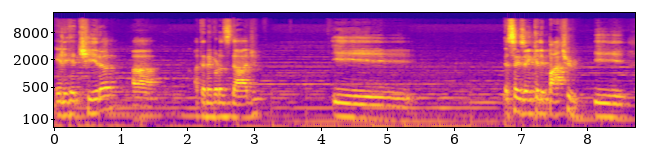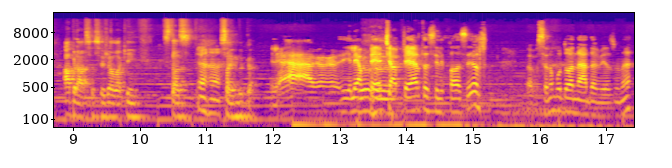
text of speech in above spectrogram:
ele retira a, a tenebrosidade e vocês veem que ele parte e abraça, seja lá quem está saindo do carro. Ele, ah, ele aperta, aperta, se ele fala assim, "Ah, você não mudou nada mesmo, né?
